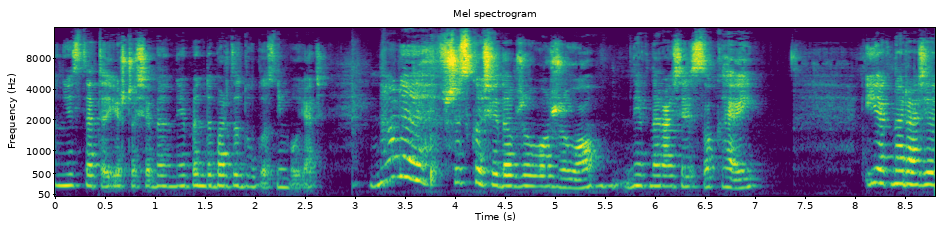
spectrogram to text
no niestety, jeszcze się nie będę bardzo długo z nim bujać. No ale wszystko się dobrze ułożyło, jak na razie jest ok. I jak na razie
